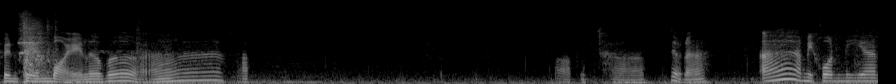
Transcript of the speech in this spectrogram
เป็นเฟรมบ่อยเลเวอร์อ่าครับขอบคุณครับ เดี๋ยวนะอ่ามีคนเนียน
